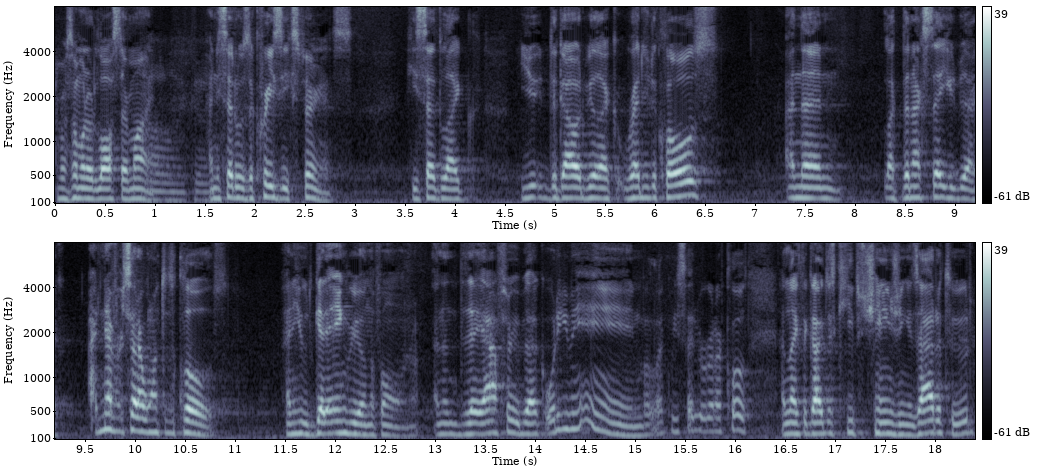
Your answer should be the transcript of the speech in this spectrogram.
from someone who had lost their mind. Oh. And he said it was a crazy experience. He said like you the guy would be like ready to close and then like the next day he'd be like, I never said I wanted to close. And he would get angry on the phone. And then the day after he'd be like, What do you mean? But like we said we were gonna close. And like the guy just keeps changing his attitude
